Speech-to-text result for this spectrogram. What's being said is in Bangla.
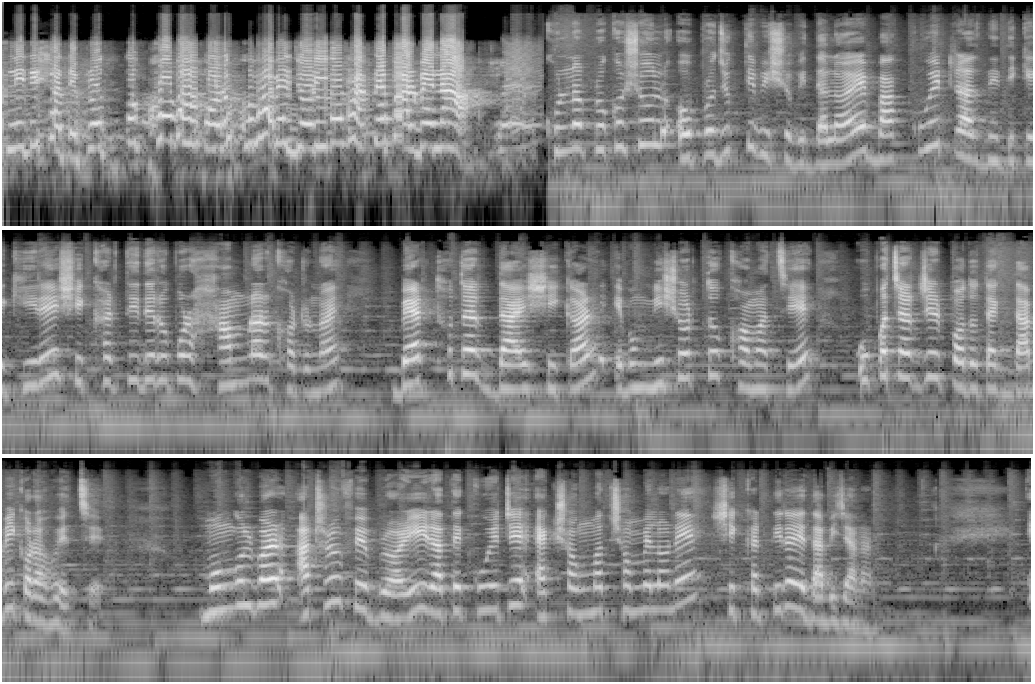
রাজনীতির সাথে প্রত্যক্ষ বা পরোক্ষভাবে জড়িত থাকতে পারবে না। খুলনা প্রকৌশল ও প্রযুক্তি বিশ্ববিদ্যালয়ে বা কুয়েট রাজনীতিকে ঘিরে শিক্ষার্থীদের উপর হামলার ঘটনায় ব্যর্থতার দায় স্বীকার এবং নিঃশর্ত ক্ষমা চেয়ে উপাচার্যের পদত্যাগ দাবি করা হয়েছে। মঙ্গলবার আঠারো ফেব্রুয়ারি রাতে কুয়েটে এক সংবাদ সম্মেলনে শিক্ষার্থীরা এ দাবি জানান।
